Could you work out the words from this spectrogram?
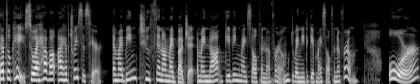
That's okay. So I have I have choices here. Am I being too thin on my budget? Am I not giving myself enough room? Do I need to give myself enough room? Or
